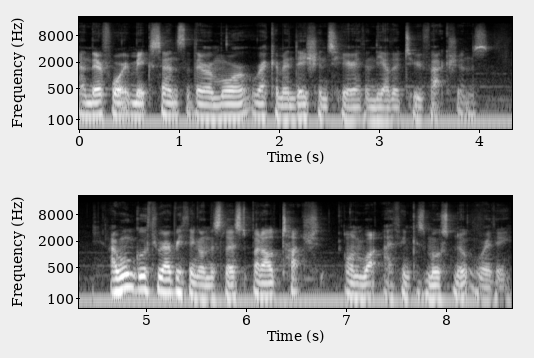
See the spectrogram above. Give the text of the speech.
and therefore it makes sense that there are more recommendations here than the other two factions. I won't go through everything on this list, but I'll touch on what I think is most noteworthy.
